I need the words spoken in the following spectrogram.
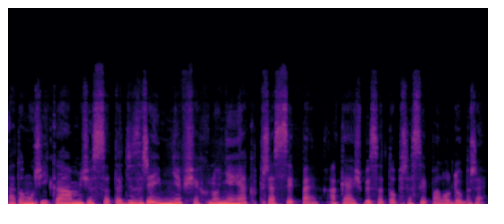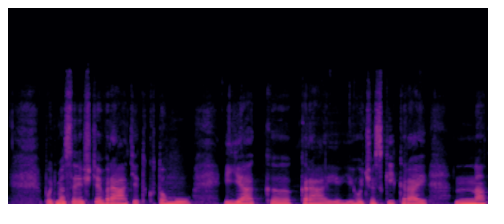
Já tomu říkám, že se teď zřejmě všechno nějak přesype a kéž by se to přesypalo dobře. Pojďme se ještě vrátit k tomu, jak kraj, jeho český kraj, na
